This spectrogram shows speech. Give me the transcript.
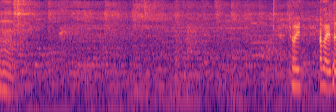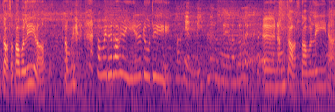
อืมเธออะไรเธอเจาะสตรอเบอรี่เหรอทำไมทำไมเธอทำอย่างนี้นะดูดิเราเห็นนิดนึงไงเราก็เลยเออนางเจาะสตรอเบอรี่น่ะ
